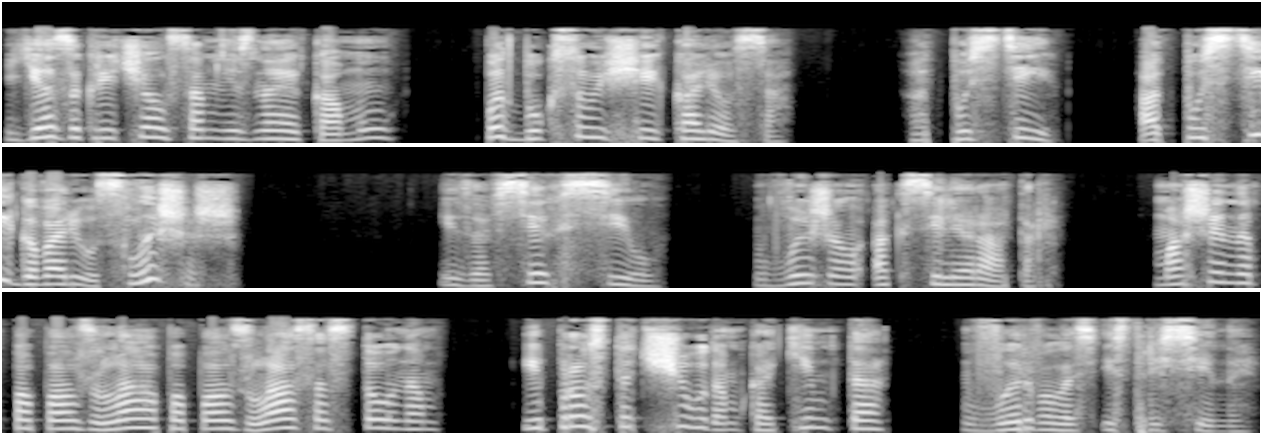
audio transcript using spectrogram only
Я закричал, сам не зная кому, под буксующие колеса. «Отпусти! Отпусти!» — говорю, слышишь? Изо всех сил выжал акселератор. Машина поползла, поползла со стоном и просто чудом каким-то вырвалась из трясины.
